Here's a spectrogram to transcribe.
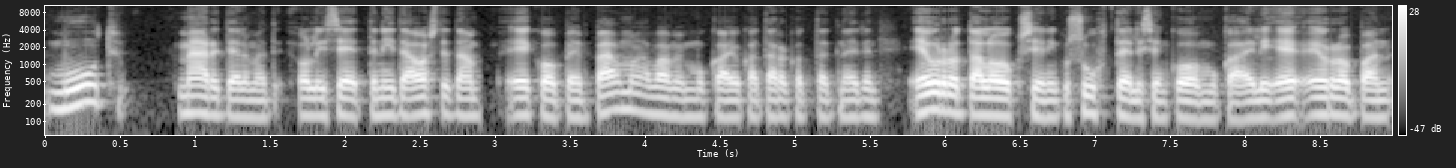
muut määritelmät oli se, että niitä ostetaan EKPn pääomaavaimen mukaan, joka tarkoittaa, että näiden eurotalouksien niin suhteellisen koon mukaan. Eli e- Euroopan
